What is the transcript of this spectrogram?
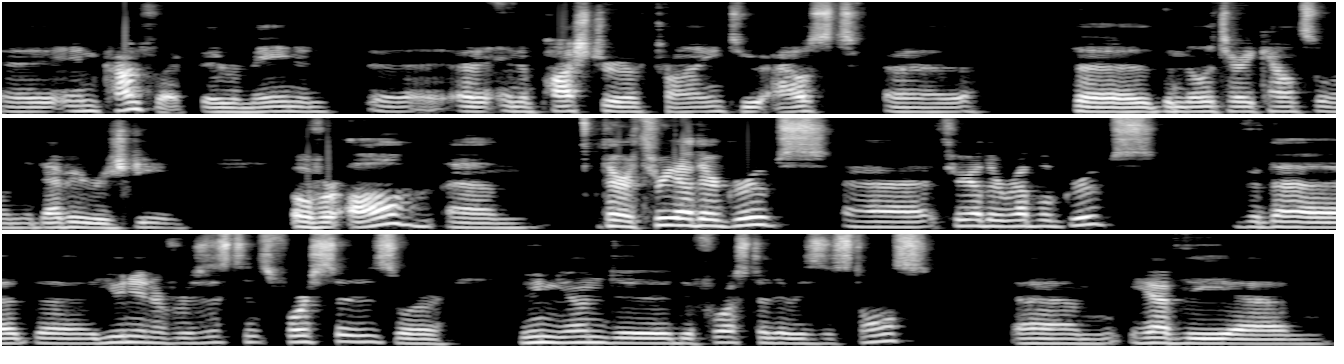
uh, in conflict. They remain in, uh, in a posture of trying to oust uh, the the military council and the Deby regime. Overall, um, there are three other groups, uh, three other rebel groups: the the Union of Resistance Forces or Union de, de Forces de la Résistance. Um, you have the um,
